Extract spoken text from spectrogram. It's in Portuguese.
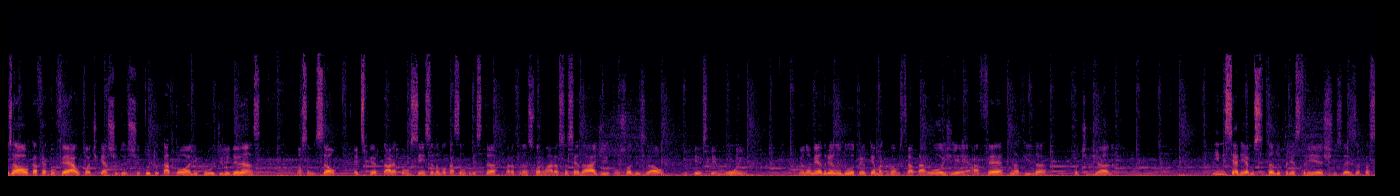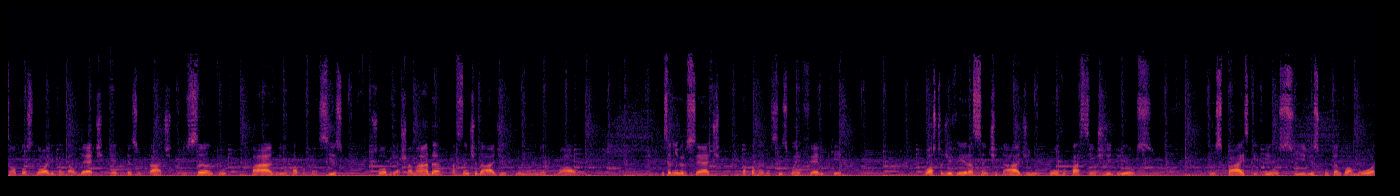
Bem-vindos ao Café com Fé, o podcast do Instituto Católico de Liderança. Nossa missão é despertar a consciência da vocação cristã para transformar a sociedade com sua visão e testemunho. Meu nome é Adriano Dutra e o tema que vamos tratar hoje é a fé na vida cotidiana. Iniciaremos citando três trechos da exortação apostólica Gaudete et Exultate, do Santo Padre, Papa Francisco, sobre a chamada à santidade no mundo atual. Esse é o número 7, o Papa Francisco refere que Gosto de ver a santidade no povo paciente de Deus, nos pais que criam os filhos com tanto amor,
